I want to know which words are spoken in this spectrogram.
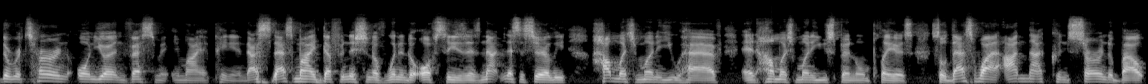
the return on your investment in my opinion. That's that's my definition of winning the off season is not necessarily how much money you have and how much money you spend on players. So that's why I'm not concerned about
